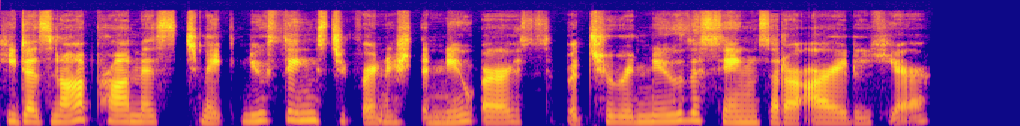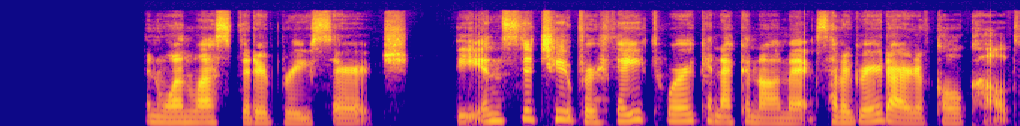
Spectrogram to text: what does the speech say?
He does not promise to make new things to furnish the new earth, but to renew the things that are already here. And one last bit of research the Institute for Faith, Work, and Economics have a great article called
